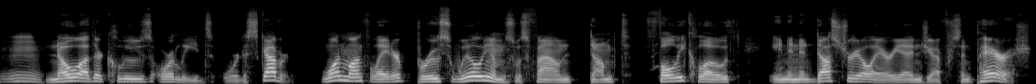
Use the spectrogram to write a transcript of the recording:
Mm. No other clues or leads were discovered. One month later, Bruce Williams was found dumped, fully clothed, in an industrial area in Jefferson Parish.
